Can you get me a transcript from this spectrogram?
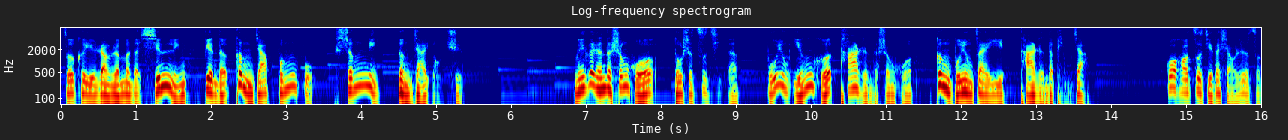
则可以让人们的心灵变得更加丰富，生命更加有趣。每个人的生活都是自己的，不用迎合他人的生活，更不用在意他人的评价。过好自己的小日子，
